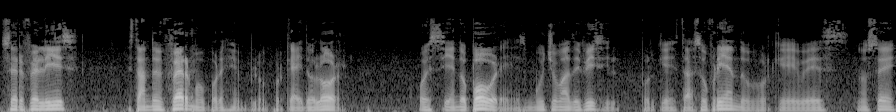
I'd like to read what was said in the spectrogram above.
ser feliz estando enfermo, por ejemplo, porque hay dolor pues siendo pobre es mucho más difícil porque estás sufriendo, porque ves, no sé,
